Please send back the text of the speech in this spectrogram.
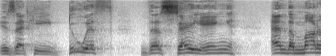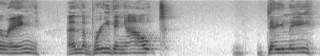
is that he doeth the saying and the muttering and the breathing out daily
